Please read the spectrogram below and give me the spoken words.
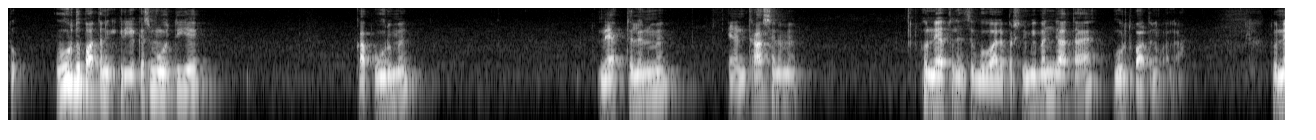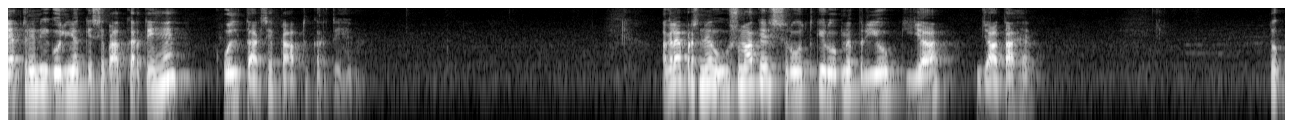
तो ऊर्ध्वपातन की क्रिया किसमें होती है? कपूर में, नेपथलिन में, एंथ्रासिन में। तो नेपथलिन से वो वाला प्रश्न भी बन जाता है, ऊर्ध्वपातन वाला। तो नेपथलिन की गोलियाँ किससे प्राप्त करते हैं? कुल कुलतार से प्राप्त करते हैं। अगला प्रश्न है ऊष्मा के स्रोत के रूप में प्रयोग किया जाता है। तो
